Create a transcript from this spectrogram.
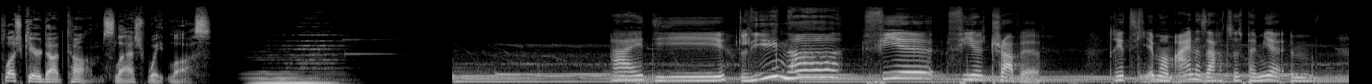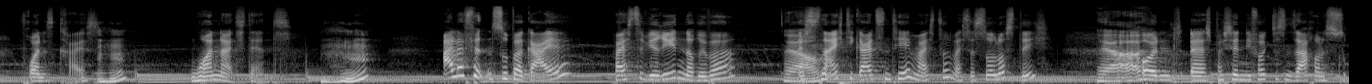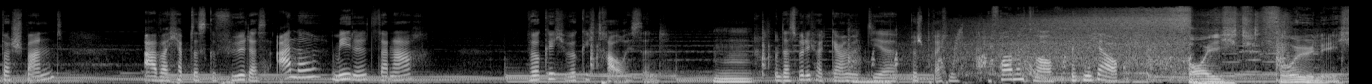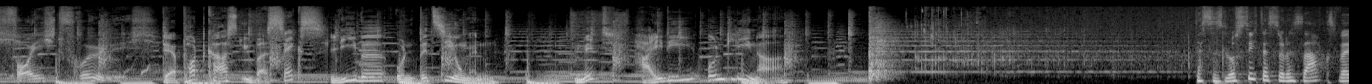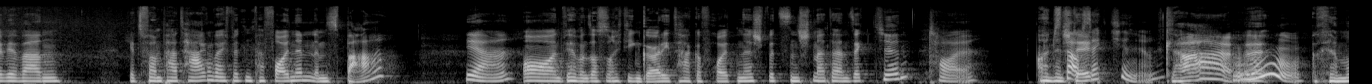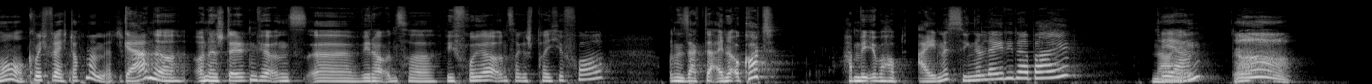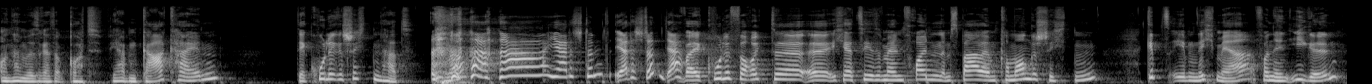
plushcare.com slash weight loss. Heidi. Lina! Viel, viel Trouble. Dreht sich immer um eine Sache, zumindest bei mir im Freundeskreis. One-Night-Stands. Alle finden es super geil. Weißt du, wir reden darüber. Ja. Es sind eigentlich die geilsten Themen, weißt du? Weil es ist so lustig. ja. Und äh, es passieren die verrücktesten Sachen und es ist super spannend. Aber ich habe das Gefühl, dass alle Mädels danach wirklich, wirklich traurig sind. Und das würde ich heute gerne mit dir besprechen. Ich freue mich drauf. Ich mich auch. Feucht fröhlich. Feucht fröhlich. Der Podcast über Sex, Liebe und Beziehungen. Mit Heidi und Lina. Das ist lustig, dass du das sagst, weil wir waren jetzt vor ein paar Tagen, war ich mit ein paar Freundinnen im Spa Ja, und wir haben uns auf so einen richtigen Girly-Tag gefreut, ne? Spitzen, Schnattern, Säckchen. toll. Und dann Ist da auch stellt, Säckchen, ja? klar, äh, Cremant. Komme ich vielleicht doch mal mit. Gerne. Und dann stellten wir uns äh, wieder unsere, wie früher, unsere Gespräche vor. Und dann sagte eine, oh Gott, haben wir überhaupt eine Single Lady dabei? Nein. Und dann haben wir so gesagt, oh Gott, wir haben gar keinen, der coole Geschichten hat. Ah, ja, das stimmt. Ja, das stimmt, ja. Weil coole, verrückte, äh, ich erzähle meinen Freunden im Spa beim Cremant-Geschichten, gibt's eben nicht mehr von den Igeln.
